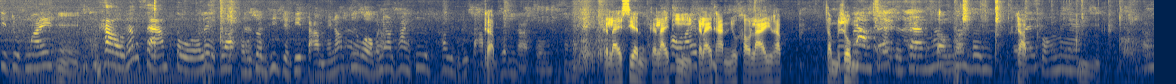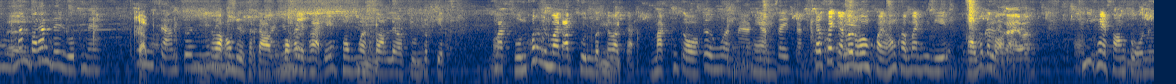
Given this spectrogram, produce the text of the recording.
สิทธิ์ถูกหวยๆอืมเข่าทั้งสามตัวเลขล็อกท่านผู้ชมที่จะติดตามให้เนาะคือว่ามันแนวทางคือเข้าอยู่ติดตามครับเพิ่นครับผมกระไรเซียนกระไรทีกระไรทันอยู่เขาไรอยู่ครับท่านผู้ชมมันแต่จะสร้างมันมันเบิ่งครับใจของแม่มันบ่ทันได้หลุดแม่ ครับมีสามตัวนี้แต่ว่าของเดือนสกาวบ่ให้พลาดเด้หกงวดซ้อนแล้วศูนย์กับเจ็ดมักศูนย์คนอื่นมาดับศูนย์เบิดแต่ว่ากัดมักที่เก่าเอองวดหน้าจับใส่กันจับใส่กันรถห้องข่อยห้องความมันดีๆของมาตลอดมีแค่สองตัวหนึง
